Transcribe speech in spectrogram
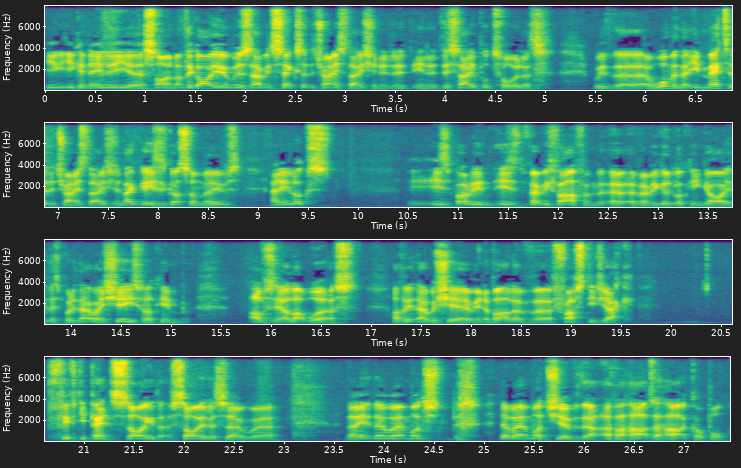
You, you can nearly uh, sign up. The guy who was having sex at the train station in a, in a disabled toilet with uh, a woman that he met at the train station. That geezer's got some moves, and he looks. He's probably he's very far from a, a very good looking guy. Let's put it that way. She's fucking obviously a lot worse. I think they were sharing a bottle of uh, Frosty Jack, fifty pence cider. cider so uh, they they weren't much. they weren't much of the, of a heart to heart couple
